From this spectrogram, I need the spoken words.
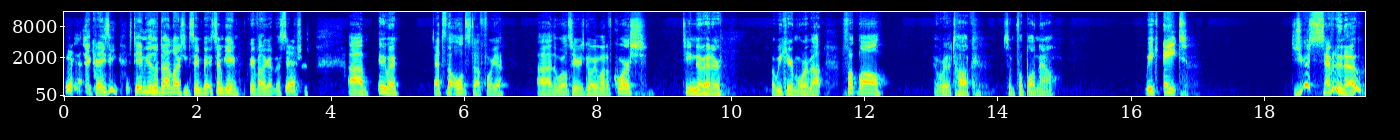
Yeah. Isn't that crazy? Stan Musial, Don Larsen, same same game. Grandfather got the Yeah. Um, anyway, that's the old stuff for you. Uh, the World Series going on, of course. Team no hitter, but we care more about football, and we're going to talk some football now. Week eight. Did you go seven and zero?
